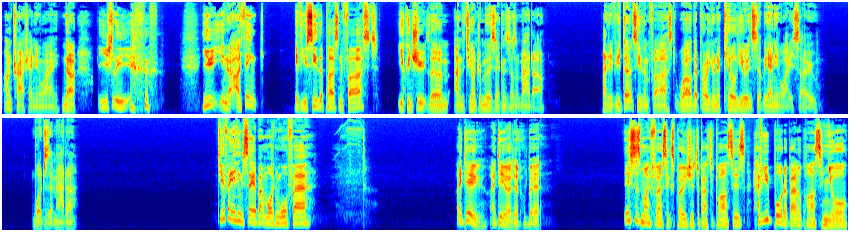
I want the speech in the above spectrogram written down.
I'm trash anyway. No, usually, you you know, I think if you see the person first, you can shoot them, and the 200 milliseconds doesn't matter. And if you don't see them first, well, they're probably going to kill you instantly anyway. So, what does it matter? Do you have anything to say about Modern Warfare? I do. I do a little bit. This is my first exposure to battle passes. Have you bought a battle pass in your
